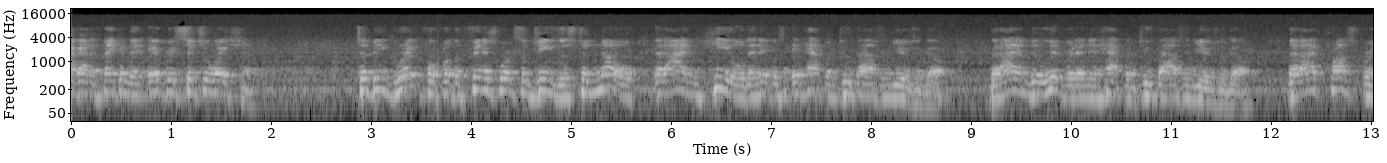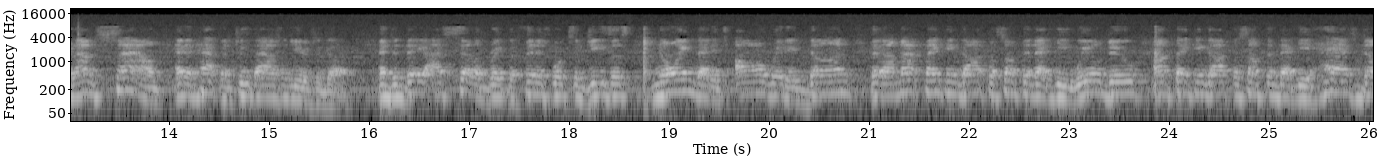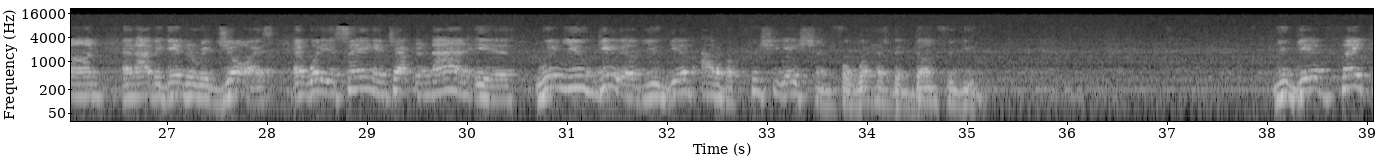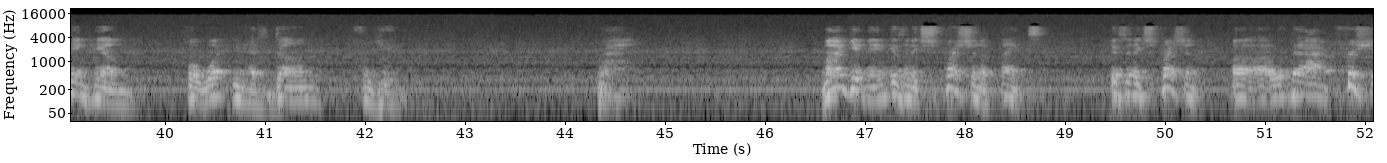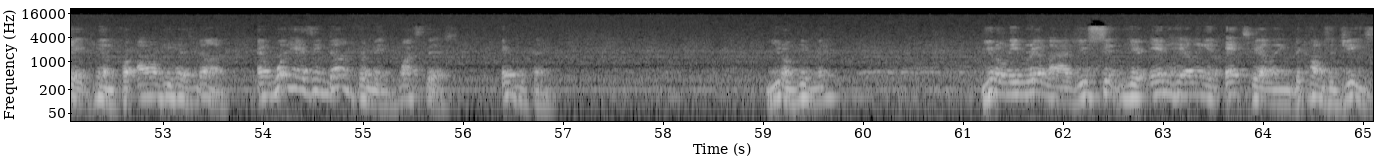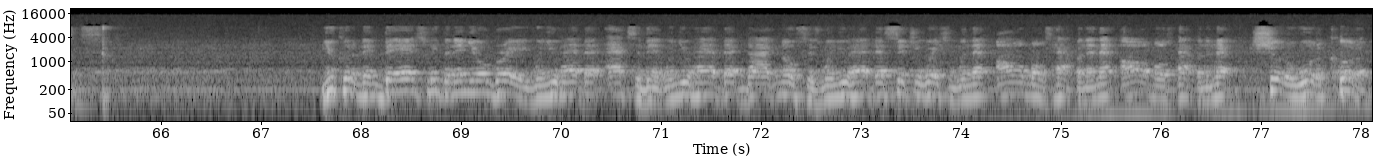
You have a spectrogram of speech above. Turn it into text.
I got to him in every situation. To be grateful for the finished works of Jesus, to know that I am healed and it was it happened 2,000 years ago. That I am delivered and it happened 2,000 years ago. That I prosper and I'm sound and it happened 2,000 years ago. And today I celebrate the finished works of Jesus, knowing that it's already done, that I'm not thanking God for something that he will do. I'm thanking God for something that he has done, and I begin to rejoice. And what he is saying in chapter 9 is, when you give, you give out of appreciation for what has been done for you. You give thanking him for what he has done for you. My giving is an expression of thanks. It's an expression uh, uh, that I appreciate him for all he has done. And what has he done for me? Watch this. Everything. You don't hear me. You don't even realize you're sitting here inhaling and exhaling because of Jesus. You could have been dead, sleeping in your grave when you had that accident, when you had that diagnosis, when you had that situation, when that almost happened, and that almost happened, and that shoulda, woulda, coulda.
